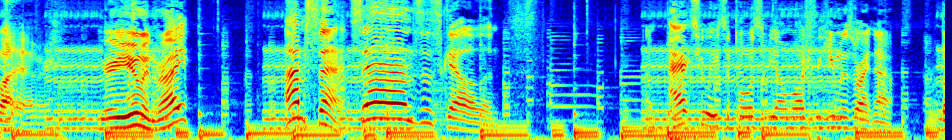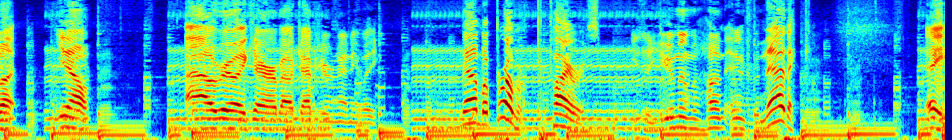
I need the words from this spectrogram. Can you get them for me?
Whatever. You're a human, right? I'm Sans. Sans a skeleton. I'm actually supposed to be on watch for humans right now. But, you know, I don't really care about capturing anybody. Now, my brother, Papyrus. He's a human hunting fanatic. Hey,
